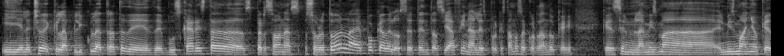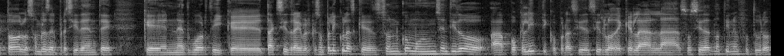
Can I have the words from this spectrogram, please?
y el hecho de que la película trate de, de, buscar estas personas, sobre todo en la época de los 70 ya finales, porque estamos acordando que, que es en la misma, el mismo año que Todos los hombres del presidente, que Network y que Taxi Driver, que son películas que son como un sentido apocalíptico, por así decirlo, de que la, la sociedad no tiene futuro,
